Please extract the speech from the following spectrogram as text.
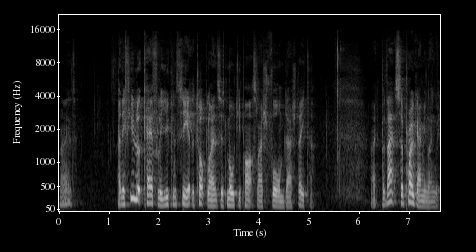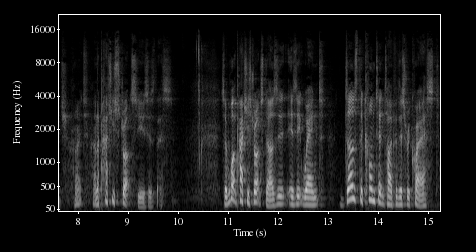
right? And if you look carefully, you can see at the top line it says multipart slash form dash data. Right, but that's a programming language, right? And Apache Struts uses this. So what Apache Struts does is it went, does the content type of this request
